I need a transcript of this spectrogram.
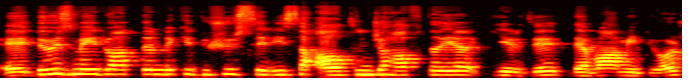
E, döviz mevduatlarındaki düşüş serisi 6. haftaya girdi, devam ediyor.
